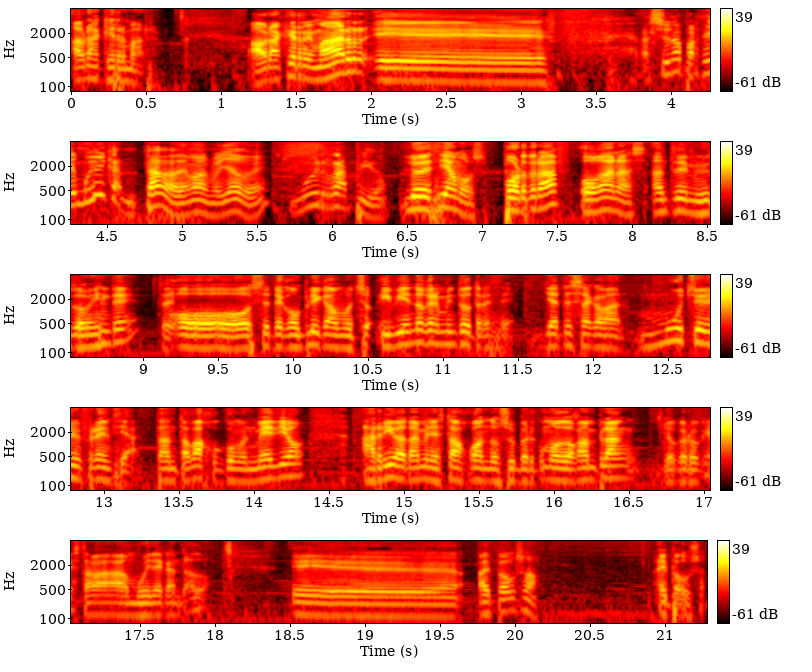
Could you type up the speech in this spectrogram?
habrá que remar. Habrá que remar. Eh, ha sido una partida muy encantada, además, Mellado, ¿eh? Muy rápido. Lo decíamos, por draft o ganas antes del minuto 20 o se te complica mucho. Y viendo que en el minuto 13 ya te sacaban mucha diferencia, tanto abajo como en medio, arriba también estaba jugando súper cómodo Gunplan, yo creo que estaba muy decantado. Eh, ¿Hay pausa? Hay pausa.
